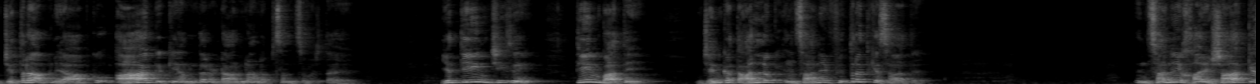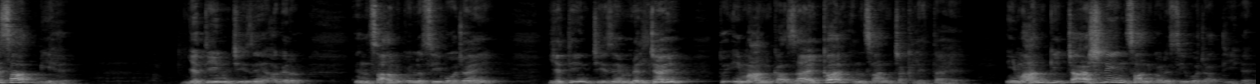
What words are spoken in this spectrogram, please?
जितना अपने आप को आग के अंदर डालना नापसंद समझता है। ये तीन चीज़ें, तीन बातें जिनका ताल्लुक इंसानी फितरत के साथ है, इंसानी ख्वाहिशात के साथ भी है। ये तीन चीज़ें अगर इंसान को नसीब हो जाएँ, ये तीन चीज़ें मिल जाएँ तो ईमान का जायका इंसान चख लेता है। ईमान की चाशनी इंसान को नसीब हो जाती है।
